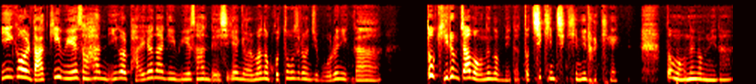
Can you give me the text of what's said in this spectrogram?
이걸 낫기 위해서 한, 이걸 발견하기 위해서 한 내시경이 얼마나 고통스러운지 모르니까 또 기름 짜 먹는 겁니다. 또 치킨, 치킨 이렇게. 또 먹는 겁니다.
